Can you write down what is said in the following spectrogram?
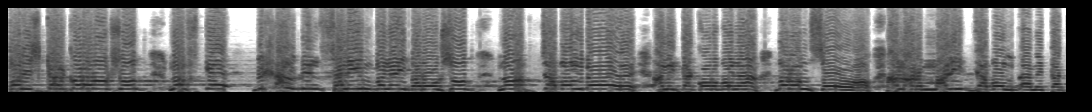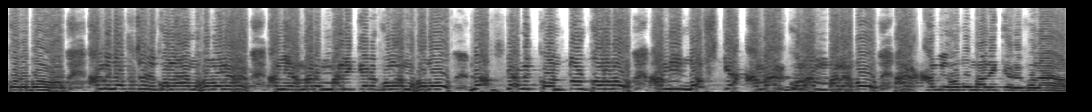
পরিষ্কার করার ওষুধ, নফসকে বিকাল বিন সালিম বানাইবার ওষুধ নফস যা বলবে, আমি তা করব না। বরং আমার মালিক যা বলবে, আমি তা করব। আমি নবসের গোলাম হব না, আমি আমার মালিকের গোলাম হব। নফসকে আমি কন্ট্রোল করব, আমি নফসকে আমার গোলাম বানাবো, আর আমি হব মালিকের গোলাম।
